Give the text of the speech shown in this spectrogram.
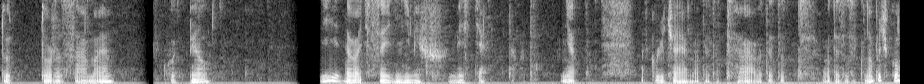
Тут то же самое. Quick pill. И давайте соединим их вместе. Так вот. Нет. Отключаем вот этот а, вот этот вот эту кнопочку.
